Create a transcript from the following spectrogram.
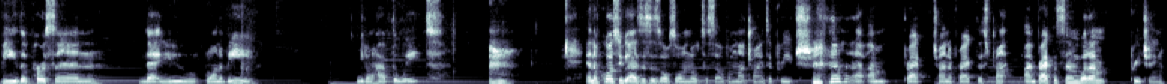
be the person that you want to be. You don't have to wait. and of course, you guys, this is also a note to self. I'm not trying to preach. I'm pra- trying to practice. Try- I'm practicing what I'm preaching.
